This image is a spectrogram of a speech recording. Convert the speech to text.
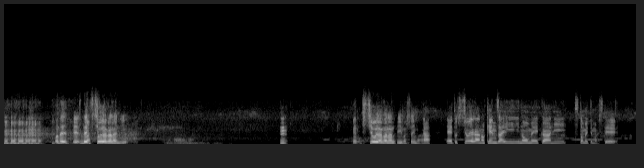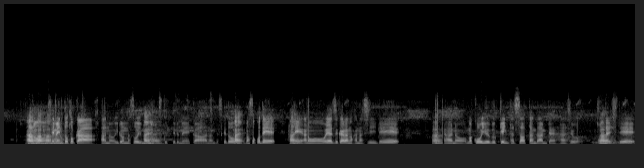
で、えで、父親が何？え、父親が何て言いました今？あえっと、父親があの建材のメーカーに勤めてまして、あははははのセメントとかあのいろんなそういうもはいはいのを作ってるメーカーなんですけど、はいまあ、そこで、はい。ねあの親父からの話で、うん。あのまあ、こういう物件に携わったんだみたいな話を聞いたりして、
